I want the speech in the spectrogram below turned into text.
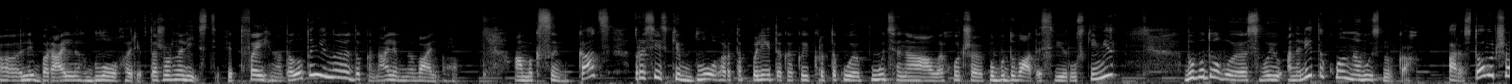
е, ліберальних блогерів та журналістів від Фейгіна та Латиніної до каналів Навального. А Максим Кац, російський блогер та політик, який критикує Путіна, але хоче побудувати свій руський мір, вибудовує свою аналітику на висновках Арестовича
